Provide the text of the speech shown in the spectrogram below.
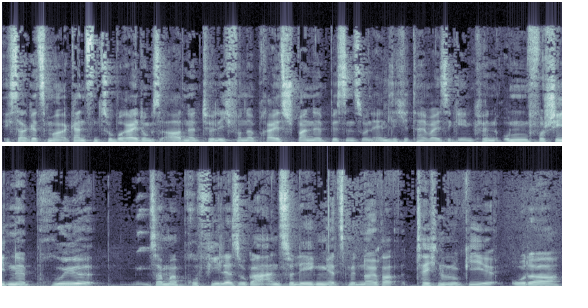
ich sage jetzt mal, ganzen Zubereitungsarten natürlich von der Preisspanne bis ins Unendliche teilweise gehen können, um verschiedene Brühe, sag mal, Profile sogar anzulegen, jetzt mit neuer Technologie oder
